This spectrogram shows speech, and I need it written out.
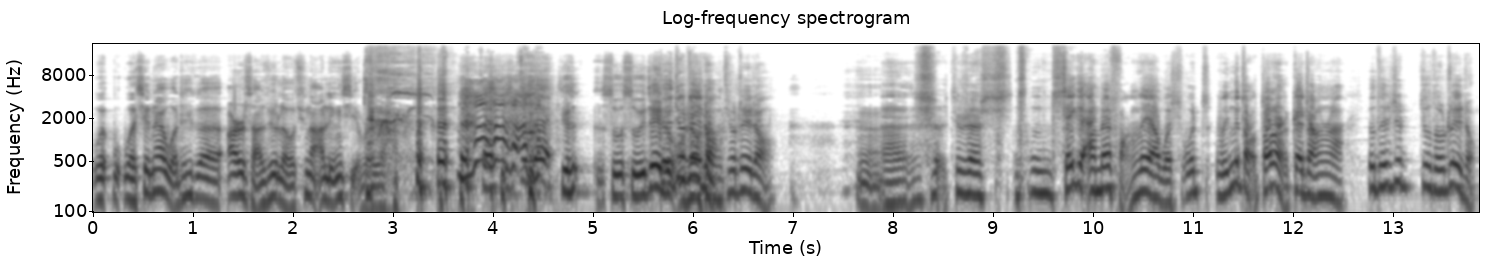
我我我现在我这个二十三岁了，我去哪领媳妇儿去？对，就是属属于这种，就这种，就这种。嗯，呃，是就是谁给安排房子呀？我我我应该找找哪儿盖章啊？就都就就都这种，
